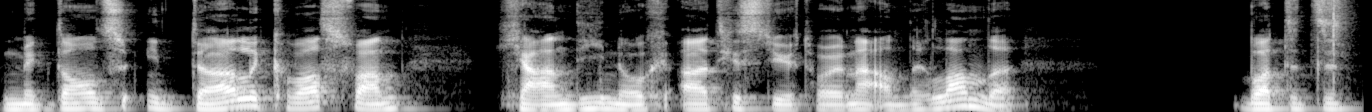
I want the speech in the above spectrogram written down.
McDonald's niet duidelijk was van... Gaan die nog uitgestuurd worden naar andere landen? Wat het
